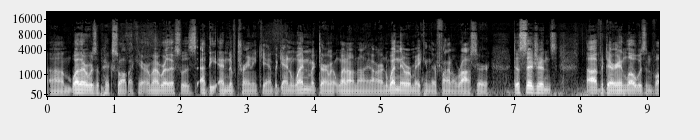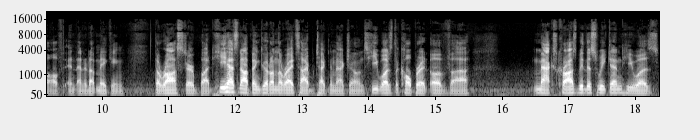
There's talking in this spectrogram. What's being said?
Um, whether it was a pick swap, I can't remember. This was at the end of training camp again when McDermott went on IR and when they were making their final roster decisions. Uh, Vederian Lowe was involved and ended up making the roster, but he has not been good on the right side protecting Mac Jones. He was the culprit of uh, Maxx Crosby this weekend. He was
